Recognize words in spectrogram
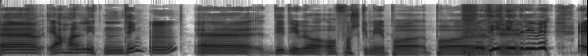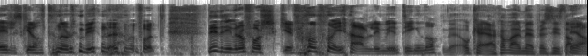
Uh, jeg har en liten ting. Mm. Uh, de driver jo og forsker mye på, på De eh, driver Jeg elsker alltid når du begynner med folk. De driver og forsker på noe jævlig mye ting nå. Ok, jeg kan være mer presis, da. Ja.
